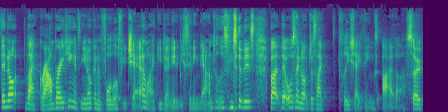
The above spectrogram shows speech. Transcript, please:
they're not like groundbreaking. It's, you're not going to fall off your chair. Like you don't need to be sitting down to listen to this, but they're also not just like cliche things either. So,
